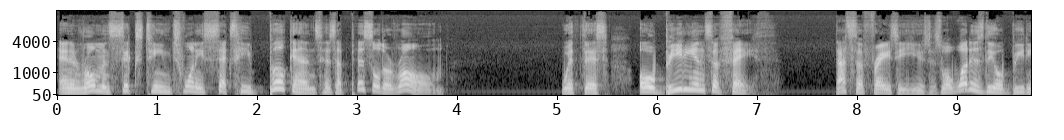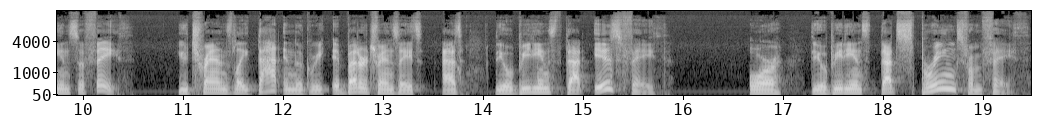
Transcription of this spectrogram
and in Romans 16 26. He bookends his epistle to Rome with this obedience of faith. That's the phrase he uses. Well, what is the obedience of faith? you translate that in the Greek, it better translates as the obedience that is faith or the obedience that springs from faith.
